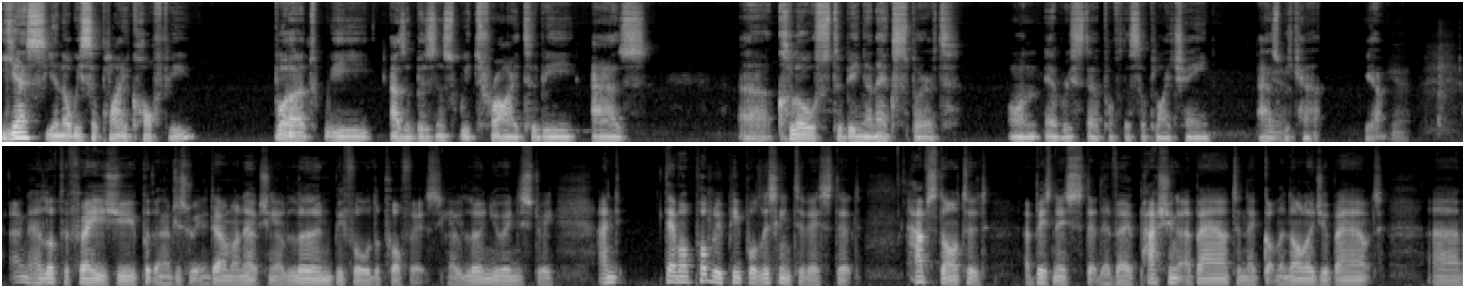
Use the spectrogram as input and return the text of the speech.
yes, you know we supply coffee, but we as a business we try to be as uh, close to being an expert on every step of the supply chain as Yeah. we can. Yeah. Yeah. And I love the phrase you put there. I've just written it down my notes. You know, learn before the profits. You know, learn your industry. And there are probably people listening to this that have started a business that they're very passionate about and they've got the knowledge about. Uh,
